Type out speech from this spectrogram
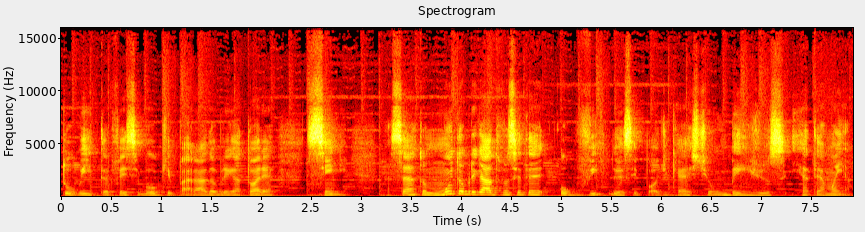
Twitter, Facebook, Parada Obrigatória Cine. Tá certo? Muito obrigado por você ter ouvido esse podcast. Um beijos e até amanhã.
